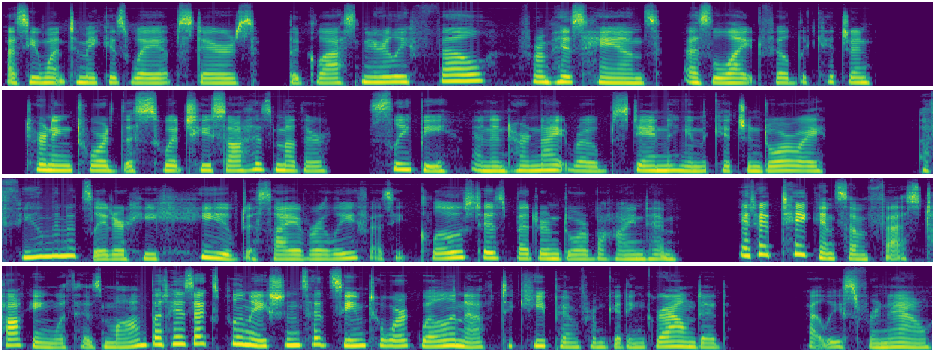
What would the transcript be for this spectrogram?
As he went to make his way upstairs, the glass nearly fell from his hands as light filled the kitchen. Turning toward the switch, he saw his mother, sleepy and in her nightrobe, standing in the kitchen doorway. A few minutes later, he heaved a sigh of relief as he closed his bedroom door behind him. It had taken some fast talking with his mom, but his explanations had seemed to work well enough to keep him from getting grounded, at least for now.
